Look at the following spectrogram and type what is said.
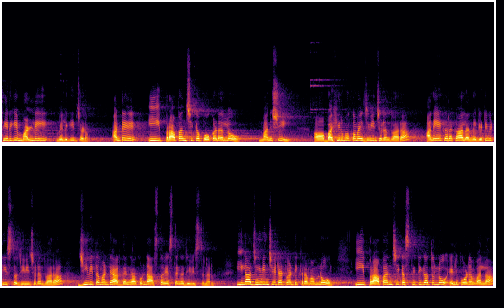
తిరిగి మళ్ళీ వెలిగించడం. అంటే ఈ ప్రాపంచిక పోకడల్లో మనిషి బహిర్ముఖమై జీవించడం ద్వారా అనేక రకాల నెగటివిటీస్తో జీవించడం ద్వారా జీవితం అంటే అర్థం కాకుండా అస్తవ్యస్తంగా జీవిస్తున్నారు. ఇలా జీవించేటటువంటి క్రమంలో ఈ ప్రాపంచిక స్థితిగతుల్లో వెళ్ళిపోవడం వల్ల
